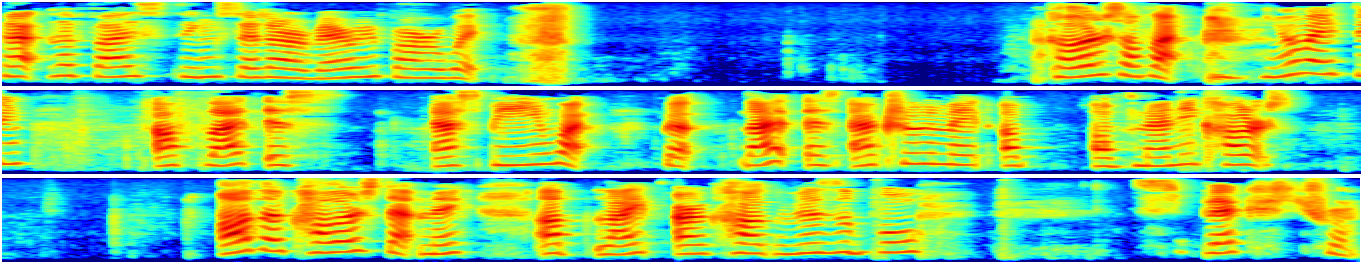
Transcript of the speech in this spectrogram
magnifies things that are very far away. Colors of light. you may think of light as, as being white, but light is actually made up of many colors. All the colors that make up light are called visible spectrum.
